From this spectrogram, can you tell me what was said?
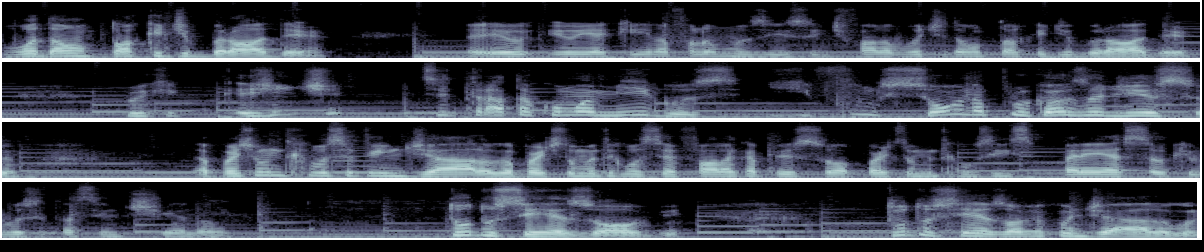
vou dar um toque de brother. Eu, eu e a Keila falamos isso, a gente fala, vou te dar um toque de brother. Porque a gente se trata como amigos e funciona por causa disso. A partir do momento que você tem diálogo, a partir do momento que você fala com a pessoa, a partir do momento que você expressa o que você tá sentindo, tudo se resolve. Tudo se resolve com diálogo.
